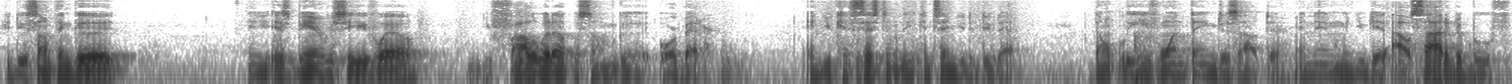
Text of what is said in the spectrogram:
If you do something good and it's being received well, you follow it up with something good or better. And you consistently continue to do that. Don't leave one thing just out there. And then when you get outside of the booth,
